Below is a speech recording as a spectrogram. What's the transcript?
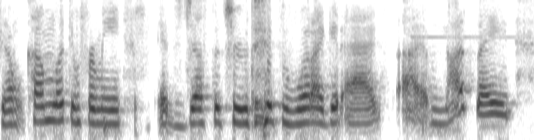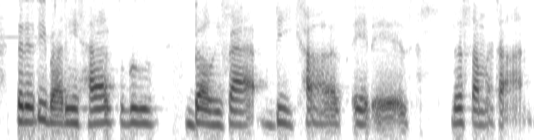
don't come looking for me. It's just the truth. It's what I get asked. I am not saying that anybody has to lose belly fat because it is the summertime.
